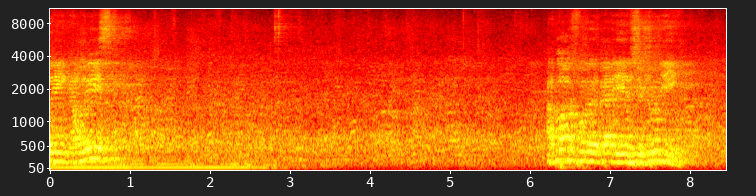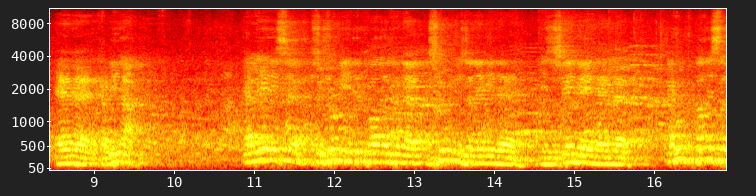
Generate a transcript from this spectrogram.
Ring. Allereerst applaus voor de heren Sejoni en uh, Kabina. Ja, alleen is uh, Sejoni in dit geval even een uh, schoen in zijn, in, uh, scheenbeen. En, ja, goed, dan is er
